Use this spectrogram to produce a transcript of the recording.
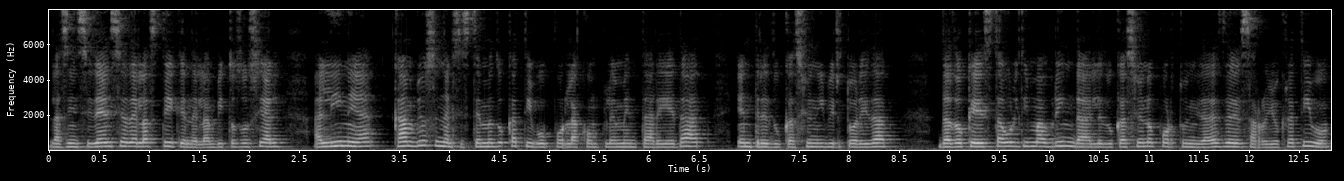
Las incidencias de las TIC en el ámbito social alinea cambios en el sistema educativo por la complementariedad entre educación y virtualidad, dado que esta última brinda a la educación oportunidades de desarrollo creativo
